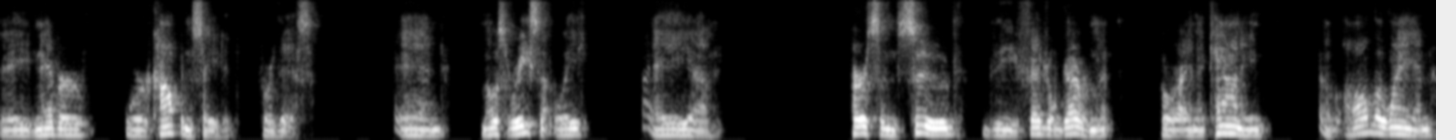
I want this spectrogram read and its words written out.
They never were compensated for this. And most recently, a uh, person sued the federal government for an accounting of all the land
